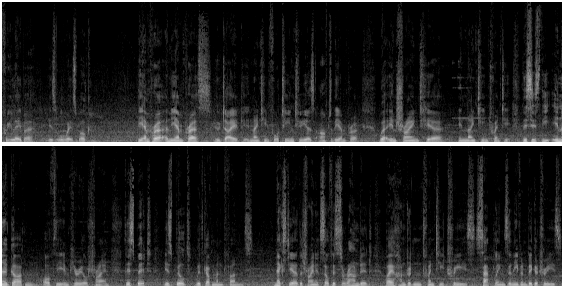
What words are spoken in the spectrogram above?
free labor is always welcome. The Emperor and the Empress, who died in 1914, two years after the Emperor, were enshrined here in 1920. This is the inner garden of the Imperial Shrine. This bit is built with government funds. Next year, the shrine itself is surrounded by 120 trees, saplings, and even bigger trees.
